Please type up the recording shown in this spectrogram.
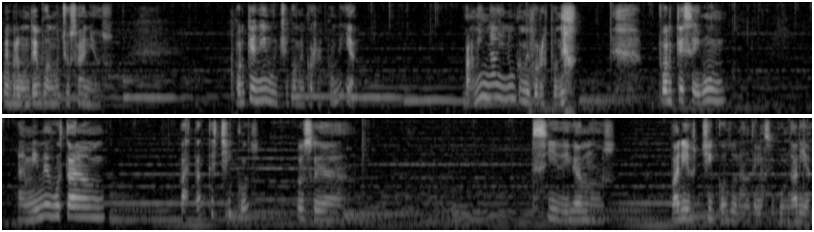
me pregunté por muchos años, ¿por qué ningún chico me correspondía? Para mí nadie nunca me correspondió. Porque según a mí me gustaron bastantes chicos. O sea, sí, digamos, varios chicos durante la secundaria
